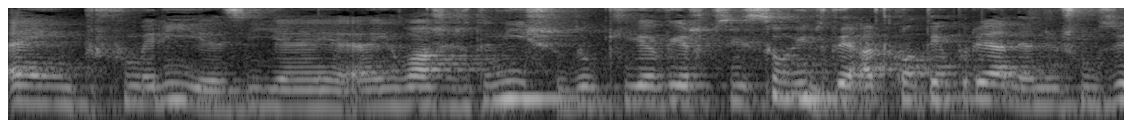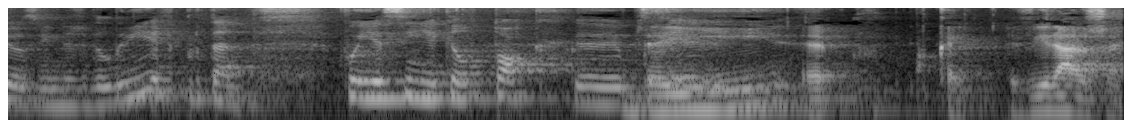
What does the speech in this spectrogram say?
em perfumarias e em, lojas de nicho do que a ver exposições de arte contemporânea nos museus e nas galerias, portanto, foi assim aquele toque. Que Daí, é, ok, a viragem.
